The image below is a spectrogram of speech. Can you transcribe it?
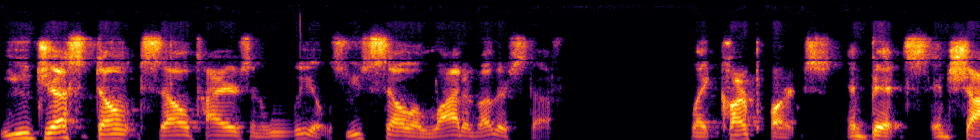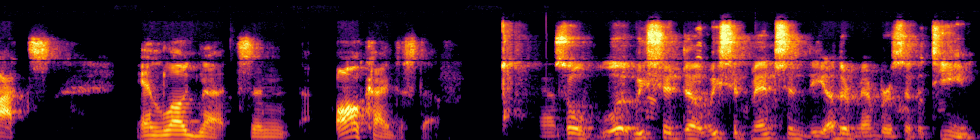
you just don't sell tires and wheels. You sell a lot of other stuff, like car parts and bits and shocks, and lug nuts and all kinds of stuff. so we should uh, we should mention the other members of the team.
